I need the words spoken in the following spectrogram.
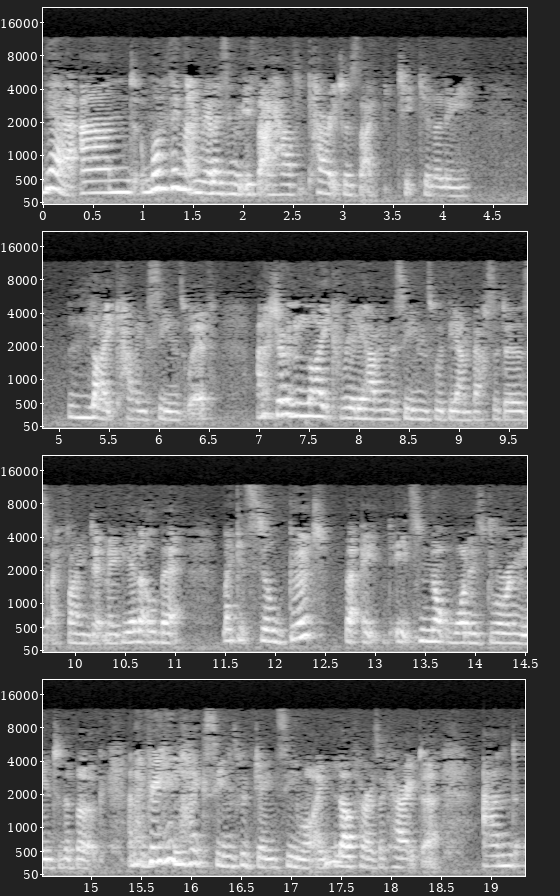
Yeah, and one thing that I'm realizing is that I have characters that I particularly like having scenes with, and I don't like really having the scenes with the ambassadors. I find it maybe a little bit like it's still good, but it, it's not what is drawing me into the book. And I really like scenes with Jane Seymour. I love her as a character, and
